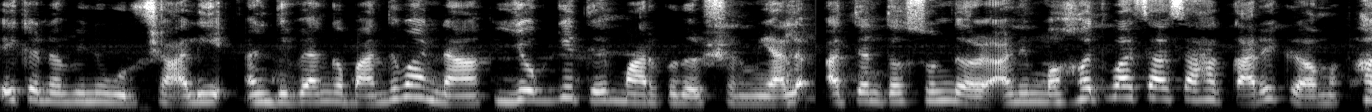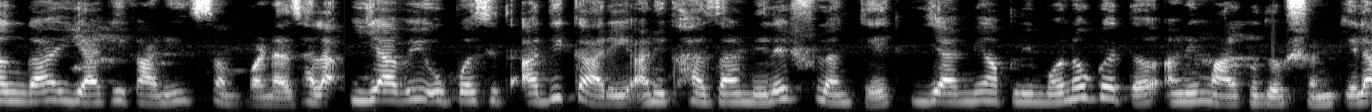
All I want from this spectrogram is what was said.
एक नवीन ऊर्जा आली आणि दिव्यांग बांधवांना योग्य ते मार्गदर्शन मिळालं. अत्यंत सुंदर आणि महत्त्वाचा असा हा कार्यक्रम हंगा या ठिकाणी संपन्न झाला. यावेळी उपस्थित अधिकारी आणि खासदार निलेश लंके यांनी आपली मनोगत आणि मार्गदर्शन केला.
